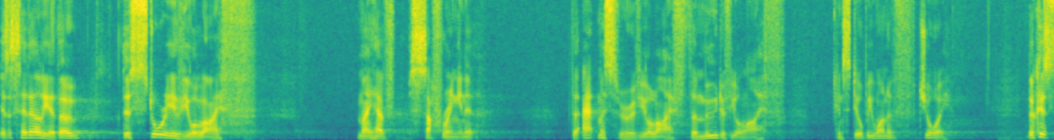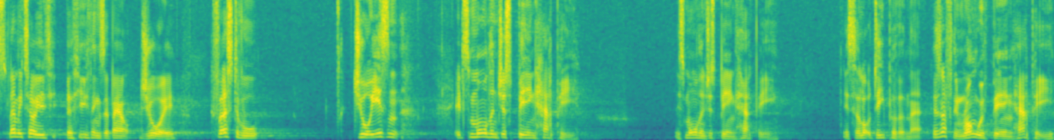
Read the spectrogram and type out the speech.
As I said earlier, though the story of your life may have suffering in it, the atmosphere of your life, the mood of your life, can still be one of joy. Because let me tell you a few things about joy. First of all, joy isn't, it's more than just being happy. It's more than just being happy. It's a lot deeper than that. There's nothing wrong with being happy,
